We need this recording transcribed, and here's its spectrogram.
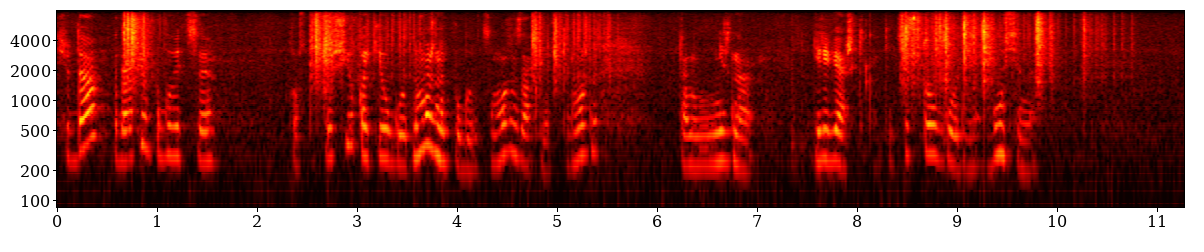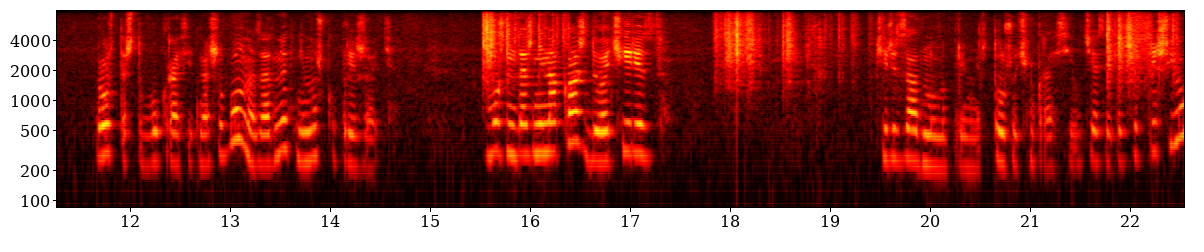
Сюда подошью пуговицы Просто пришью какие угодно. Можно пуговицы, можно заклепки, можно, там, не знаю, деревяшки какие-то, все что угодно, бусины. Просто, чтобы украсить наши волны, а заодно их немножко прижать. Можно даже не на каждую, а через, через одну, например. Тоже очень красиво. Сейчас я это все пришью.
